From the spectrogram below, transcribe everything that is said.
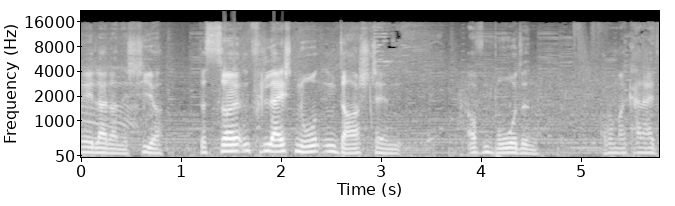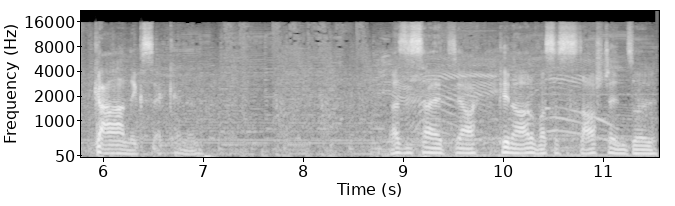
Nee, leider nicht. Hier. Das sollten vielleicht Noten darstellen. Auf dem Boden. Aber man kann halt gar nichts erkennen. Das ist halt, ja, keine Ahnung, was das darstellen soll.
